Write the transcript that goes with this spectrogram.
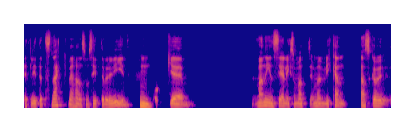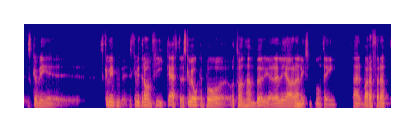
ett litet snack med han som sitter bredvid. Mm. Och eh, man inser liksom att ja, men vi kan, ska, vi, ska, vi, ska, vi, ska vi dra en fika efter? Ska vi åka på och ta en hamburgare eller göra mm. liksom någonting? Så här, bara för att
